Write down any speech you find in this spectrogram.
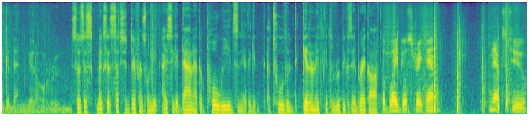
Look at that good old root. So it just makes it such a difference when you, I used to get down and have to pull weeds and you have to get a tool to get underneath to get the root because they break off. The blade goes straight down next to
